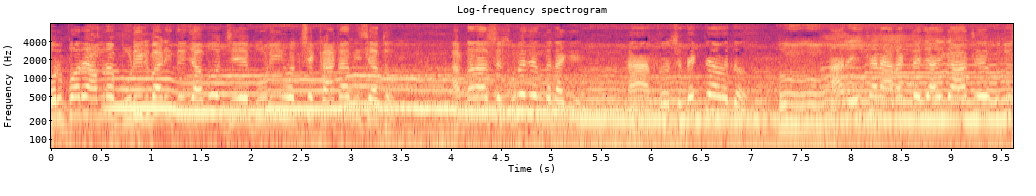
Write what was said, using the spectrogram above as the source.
ওর পরে আমরা বুড়ির বাড়িতে যাব, যে বুড়ি হচ্ছে কাটা বিছাতো আপনারা সে শুনেছেন তো নাকি? হ্যাঁ তো সে দেখতে হবে তো। আর এইখানে আরেকটা জায়গা আছে, হুজুর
